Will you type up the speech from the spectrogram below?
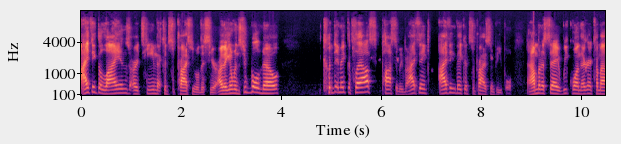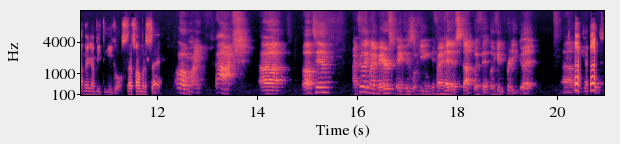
I think the Lions are a team that could surprise people this year. Are they going to win the Super Bowl? No. Could they make the playoffs? Possibly, but I think I think they could surprise some people. I'm going to say Week One they're going to come out and they're going to beat the Eagles. That's what I'm going to say. Oh my gosh. Uh, well, Tim, I feel like my Bears pick is looking. If I had stuck with it, looking pretty good. Uh, because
